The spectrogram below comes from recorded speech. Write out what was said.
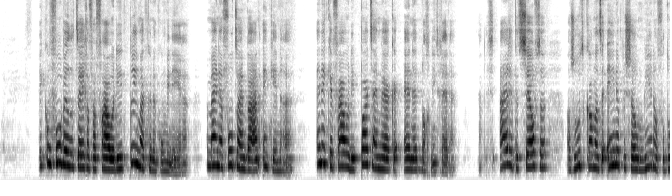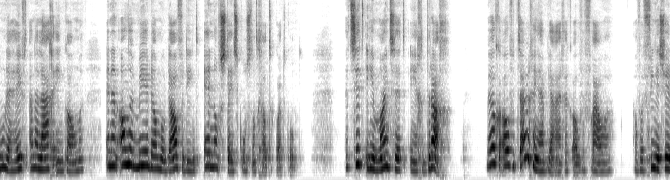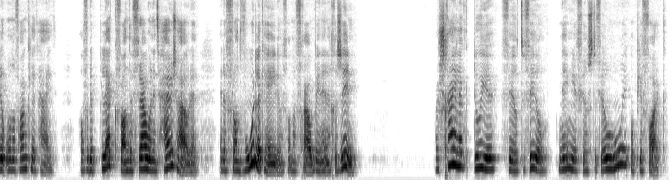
Ik kom voorbeelden tegen van vrouwen die het prima kunnen combineren. Met bijna fulltime baan en kinderen. En ik ken vrouwen die parttime werken en het nog niet redden. Nou, dat is eigenlijk hetzelfde als hoe het kan dat de ene persoon meer dan voldoende heeft aan een laag inkomen en een ander meer dan modaal verdient en nog steeds constant geld tekort komt. Het zit in je mindset en je gedrag. Welke overtuigingen heb je eigenlijk over vrouwen? over financiële onafhankelijkheid, over de plek van de vrouw in het huishouden en de verantwoordelijkheden van een vrouw binnen een gezin. Waarschijnlijk doe je veel te veel. Neem je veel te veel hooi op je vork.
